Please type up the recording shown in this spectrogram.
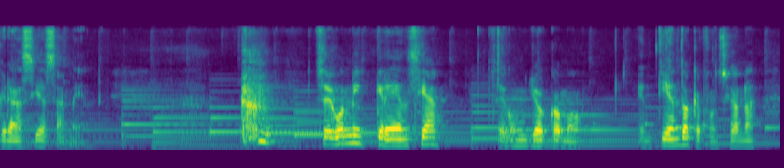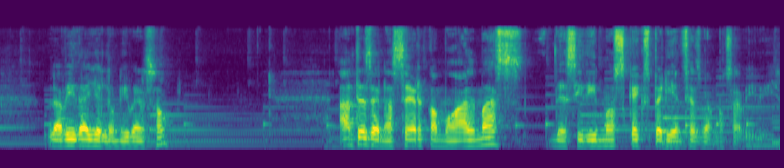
Gracias, amén. según mi creencia, según yo como entiendo que funciona la vida y el universo, antes de nacer como almas decidimos qué experiencias vamos a vivir.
